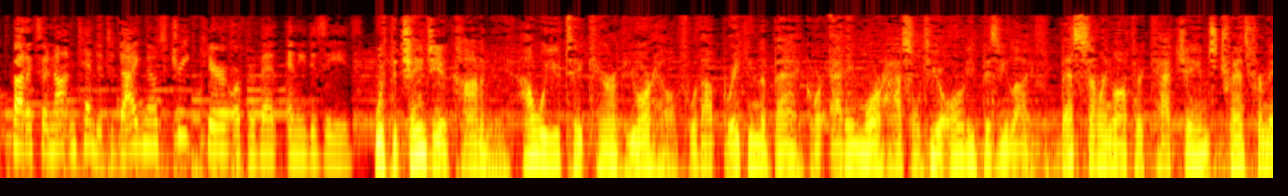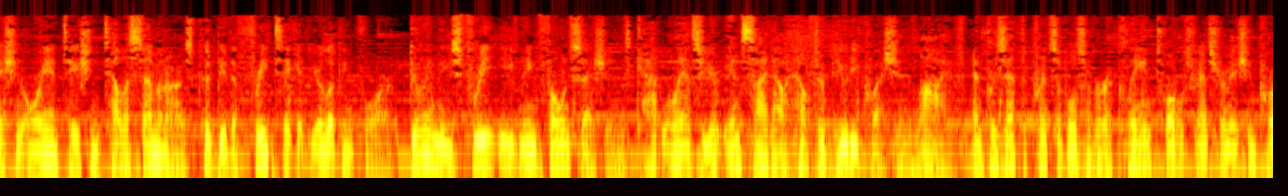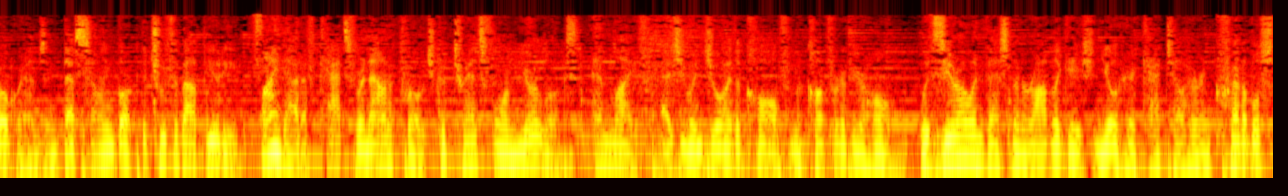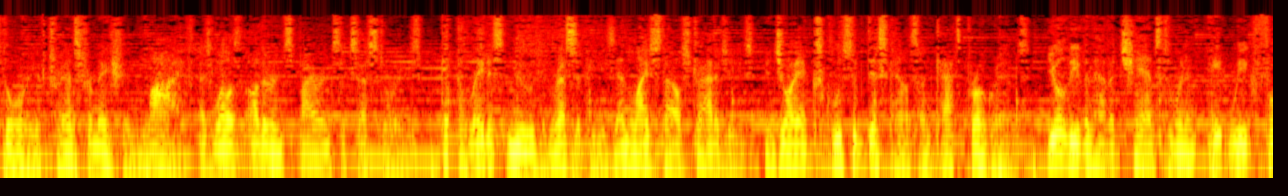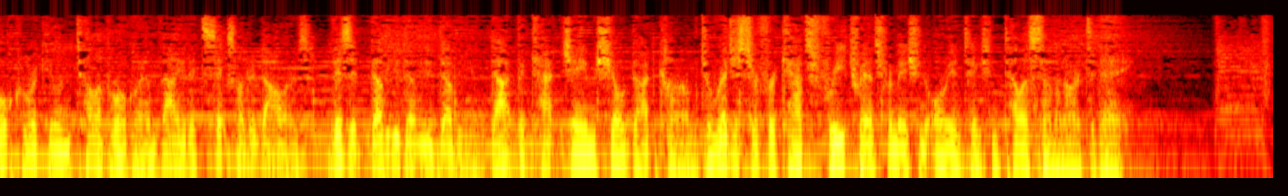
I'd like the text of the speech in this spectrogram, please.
Products are not intended to diagnose, treat, cure, or prevent any disease. With the changing economy, how will you take care of your health without breaking the bank or adding more hassle to your already busy life? Best-selling author Kat James' Transformation Orientation teleseminars could be the free ticket you're looking for. During these free evening phone sessions, Kat will answer your inside-out health or beauty question live and present the principles of her acclaimed total transformation programs and best-selling book, The Truth About Beauty. Find out if Kat's renowned approach could transform your looks and life as you enjoy the call from the comfort of your home. With zero investment or obligation, you'll hear Kat tell her incredible story of transformation live, as well as other inspiring success stories. Get the latest news and recipes and lifestyle strategies. Enjoy exclusive discounts on Kat's programs. You'll even have a chance to win an eight-week full curriculum teleprogram valued at $600. Visit www.thekatjamesshow.com to register for Kat's free transformation orientation teleseminar today.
